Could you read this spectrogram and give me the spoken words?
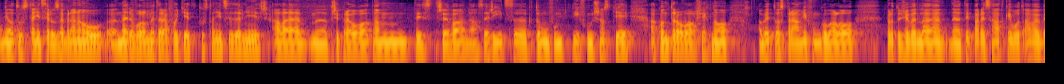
Měl tu stanici rozebranou, nedovolil mi teda fotit tu stanici zevnitř, ale připravoval tam ty střeva, dá se říct, k tomu fun- té funkčnosti a kontroloval všechno, aby to správně fungovalo, protože vedle ty padesátky od AVB,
